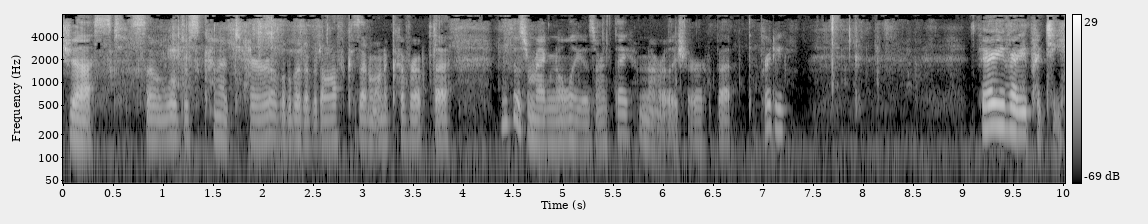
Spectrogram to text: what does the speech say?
just. So we'll just kind of tear a little bit of it off because I don't want to cover up the, I think those are magnolias, aren't they? I'm not really sure, but they're pretty. Very, very pretty.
